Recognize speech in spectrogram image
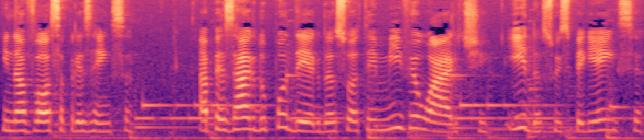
e na vossa presença. Apesar do poder da sua temível arte e da sua experiência,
